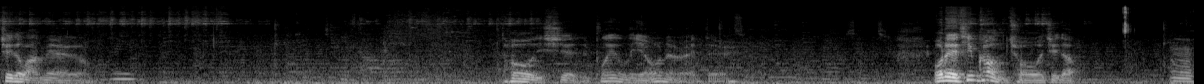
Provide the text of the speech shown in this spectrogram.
追到玩咩啊？Holy shit! You're playing Leona right there. 我哋嘅 team call 唔錯喎，追得。嗯。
